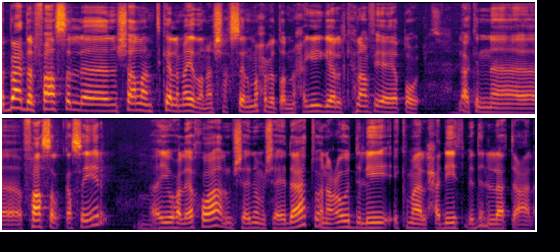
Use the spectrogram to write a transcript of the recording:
بعد الفاصل آه، إن شاء الله نتكلم أيضا عن الشخصية المحبطة إنه حقيقة الكلام فيها يطول. لكن آه، فاصل قصير. أيها الإخوة المشاهدين والمشاهدات ونعود لإكمال الحديث بإذن الله تعالى.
